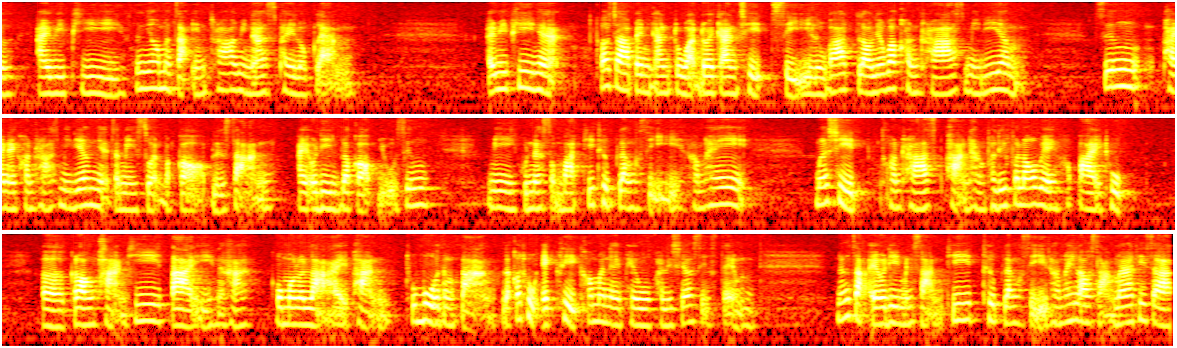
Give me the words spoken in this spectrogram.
IVP ซึ่งย่อมาจาก intravenous pyelogram IVP เนี่ย ก็จะเป็นการตรวจโดยการฉีดสีหรือว่าเราเรียกว่า contrast medium ซึ่งภายใน contrast medium เนี่ยจะมีส่วนประกอบหรือสารไอโอดีนประกอบอยู่ ซึ่งมีคุณสมบัติที่ทึบรังสีทำให้เมื่อฉีด contrast ผ่านทาง peripheral vein เข้าไปถูกกรองผ่านที่ไตนะคะโกมลลายผ่านทูบูต่างๆ แล้วก็ถูกเอ็กคลีดเข้ามาใน pelvocalicial system เนื่องจากไอโอดีนเป็นสารที่ทึบรังสีทำให้เราสามารถที่จะ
